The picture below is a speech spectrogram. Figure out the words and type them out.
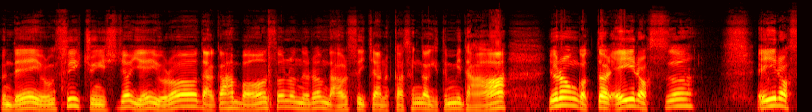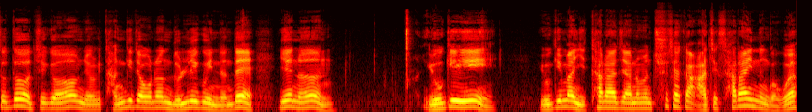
근데 이런 수익 중이시죠? 예, 이러다가 한번 쏘는 흐름 나올 수 있지 않을까 생각이 듭니다. 이런 것들 에이럭스 에이럭스도 지금 여기 단기적으로는 눌리고 있는데 얘는 여기 여기만 이탈하지 않으면 추세가 아직 살아있는 거고요.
